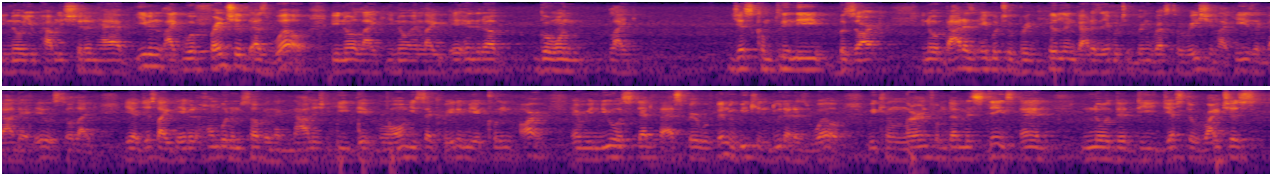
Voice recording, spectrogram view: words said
you know, you probably shouldn't have, even like with friendships as well, you know, like you know, and like it ended up going like just completely bizarre. You know, God is able to bring healing. God is able to bring restoration. Like He is a God that heals. So, like, yeah, just like David humbled himself and acknowledged he did wrong. He said, "Create in me a clean heart and renew a steadfast spirit within me." We can do that as well. We can learn from the mistakes and you know the, the just the righteous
